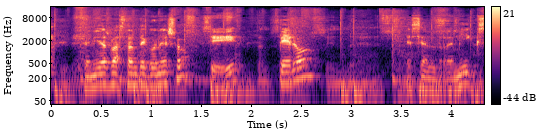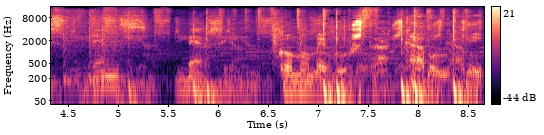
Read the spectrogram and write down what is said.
¿Tenías bastante con eso? Sí. Pero es el remix Dance Version. Como me gusta Cabo Kid.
